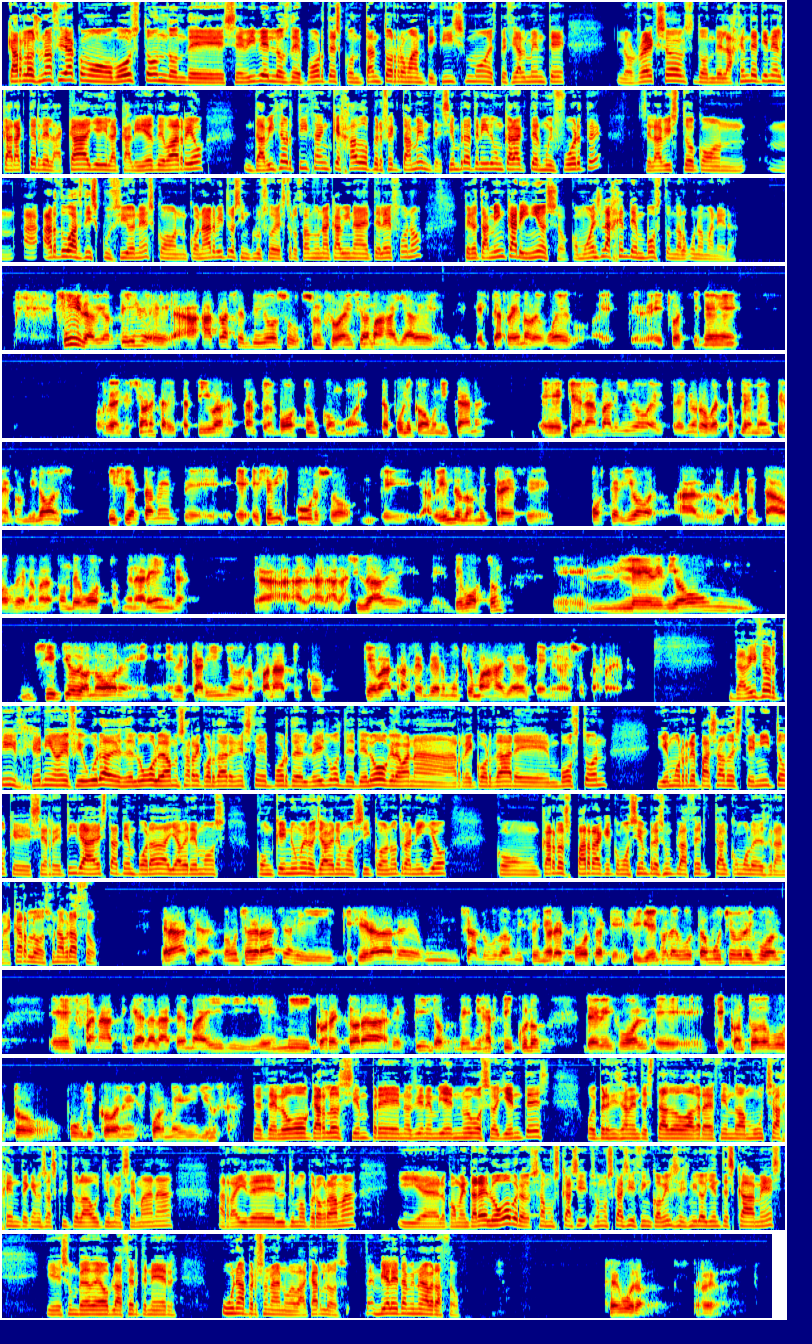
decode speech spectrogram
Carlos, una ciudad como Boston, donde se viven los deportes con tanto romanticismo, especialmente los Red Sox, donde la gente tiene el carácter de la calle y la calidez de barrio, David Ortiz ha encajado perfectamente. Siempre ha tenido un carácter muy fuerte, se le ha visto con arduas discusiones con, con, árbitros, incluso destrozando una cabina de teléfono, pero también cariñoso, como es la gente en Boston de alguna manera. Sí, David Ortiz eh, ha, trascendido su, su, influencia más allá de, del terreno de juego. Este, de hecho, tiene organizaciones caritativas tanto en Boston como en República Dominicana eh, que le han valido el premio Roberto Clemente en el 2011. Y ciertamente e, ese discurso de abril del 2013, posterior a los atentados de la maratón de Boston, en Arenga, a, la ciudad de Boston, eh, le dio un, sitio de honor en, el cariño de los fanáticos que va a trascender mucho más allá del término de su carrera. David Ortiz, genio y figura, desde luego le vamos a recordar en este deporte del béisbol, desde luego que le van a recordar en Boston y hemos repasado este mito que se retira esta temporada, ya veremos con qué números, ya veremos si con otro anillo, con Carlos Parra, que como siempre es un placer tal como lo desgrana. Carlos, un abrazo. Gracias, pues muchas gracias y quisiera darle un saludo a mi señora esposa que si bien no le gusta mucho el béisbol, es fanática de la lata de maíz y es mi correctora de estilo de mis artículos de béisbol eh, que con todo gusto publico en Sport Media Desde luego, Carlos, siempre nos vienen bien nuevos oyentes. Hoy precisamente he estado agradeciendo a mucha gente que nos ha escrito la última semana a raíz del último programa y eh, lo comentaré luego, pero somos casi, somos casi 5.000, 6.000 oyentes cada mes y es un verdadero placer tener una persona nueva. Carlos, envíale también un abrazo. Seguro. Hasta luego.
